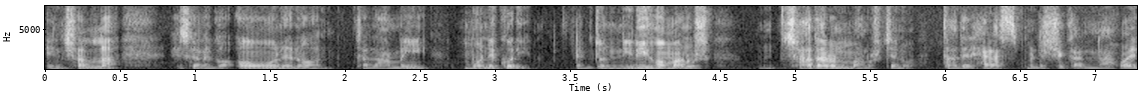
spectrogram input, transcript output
ইনশাল্লাহ ইটস অন এন্ড অন কারণ আমি মনে করি একজন নিরীহ মানুষ, সাধারণ মানুষ যেন তাদের হ্যারাসমেন্টের শিকার না হয়।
